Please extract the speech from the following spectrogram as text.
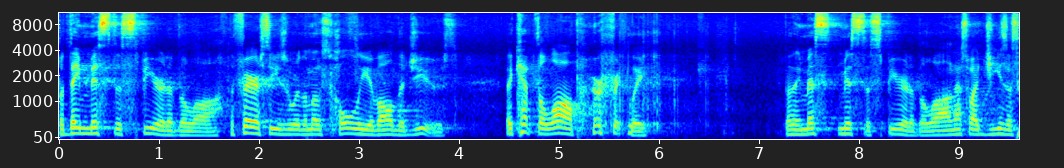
but they missed the spirit of the law. The Pharisees were the most holy of all the Jews. They kept the law perfectly, but they miss, missed the spirit of the law. And that's why Jesus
